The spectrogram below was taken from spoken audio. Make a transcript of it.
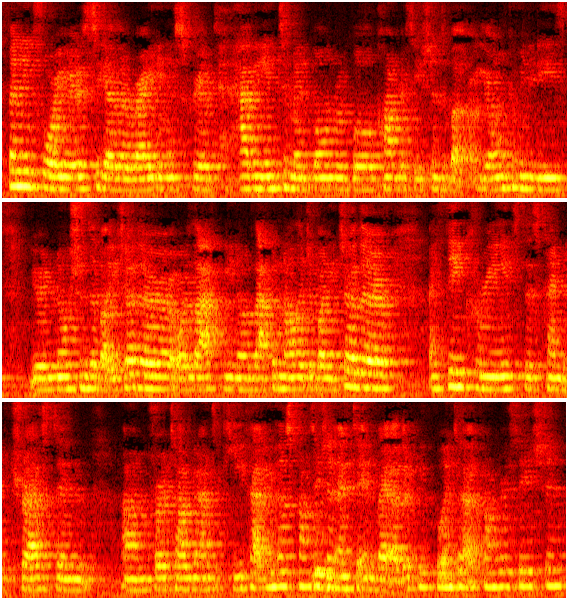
spending four years together writing a script, having intimate, vulnerable conversations about your own communities, your notions about each other, or lack, you know, lack of knowledge about each other, I think creates this kind of trust and um, for Talgan to keep having those conversations and to invite other people into that conversation.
